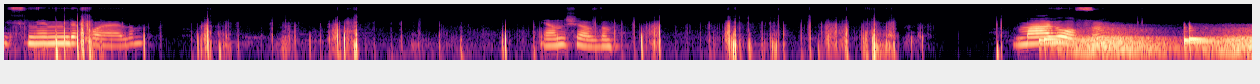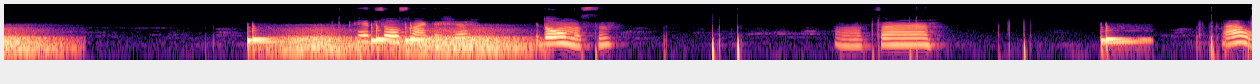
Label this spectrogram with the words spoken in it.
İsmimi de koyalım. Yanlış yazdım. Mavi olsun. Hepsi olsun arkadaşlar. Ya da olmasın. Olsun. Au.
